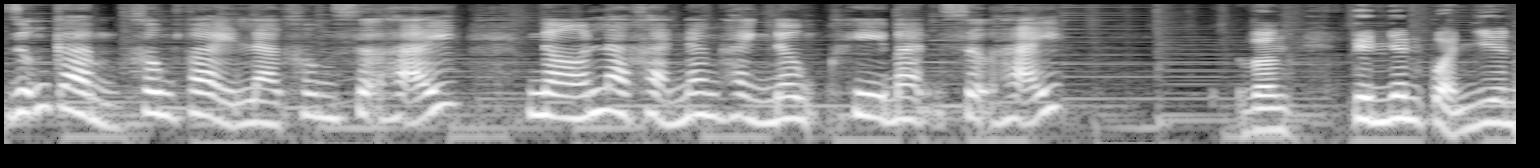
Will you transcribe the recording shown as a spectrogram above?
Dũng cảm không phải là không sợ hãi, nó là khả năng hành động khi bạn sợ hãi. Vâng, tiền nhân quả nhiên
